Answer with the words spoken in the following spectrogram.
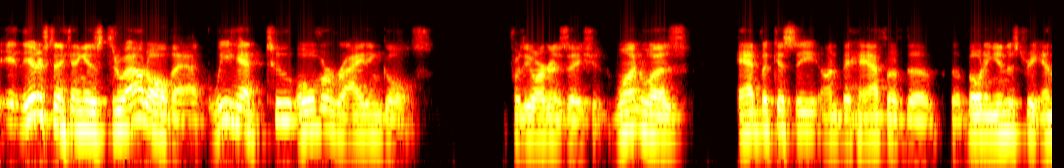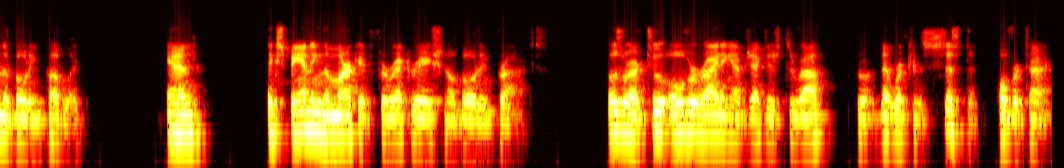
i- the interesting thing is throughout all that, we had two overriding goals for the organization. One was advocacy on behalf of the, the boating industry and the boating public. And expanding the market for recreational boating products. Those were our two overriding objectives throughout, that were consistent over time.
